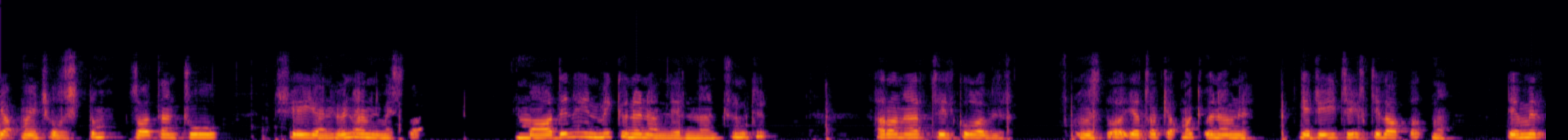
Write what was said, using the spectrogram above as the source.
yapmaya çalıştım. Zaten çoğu şey yani önemli mesela. Madene inmek en önemlilerinden. Çünkü her an her tehlike olabilir. Mesela yatak yapmak önemli. Geceyi tehlikeli atlatma. Demir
